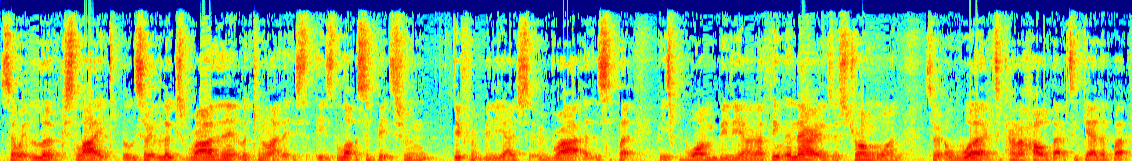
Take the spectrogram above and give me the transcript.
So it looks like, so it looks rather than it looking like it's, it's lots of bits from different videos, right? But it's one video, and I think the narrative's a strong one, so it'll work to kind of hold that together. But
